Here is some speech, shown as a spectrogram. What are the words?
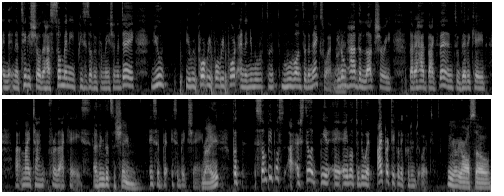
in, in a TV show that has so many pieces of information a day, you you report, report, report, and then you move to move on to the next one. You don't have the luxury that I had back then to dedicate uh, my time for that case. I think that's a shame, It's a it's a big shame, right? But some people are still being able to do it. I particularly couldn't do it. You're, you're also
